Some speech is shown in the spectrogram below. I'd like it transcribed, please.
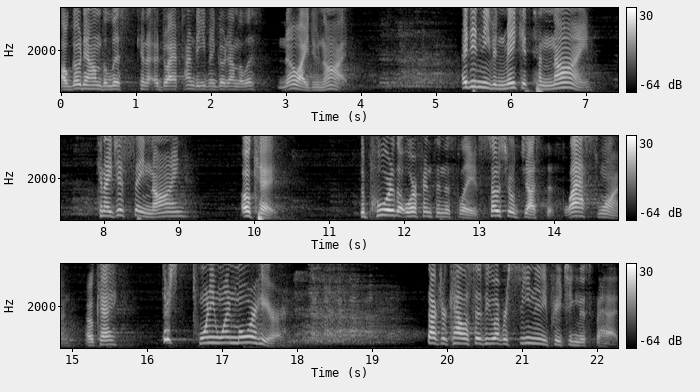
I'll go down the list. Can I, do I have time to even go down the list? No, I do not. I didn't even make it to nine. Can I just say nine? Okay. The poor, the orphans, and the slaves. Social justice. Last one, okay? There's 21 more here. Dr. Kalas, have you ever seen any preaching this bad?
